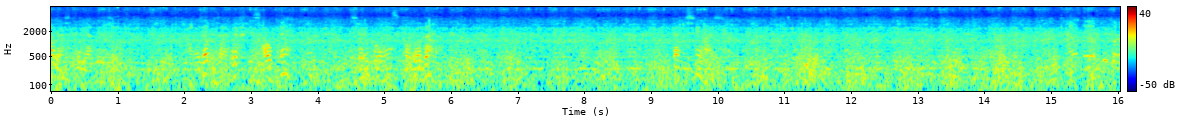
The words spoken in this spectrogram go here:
ale pojawił się. Ale dobrze, wyszli z chałupy. Ciepło jest, pogoda. Tak trzymać. Tylko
